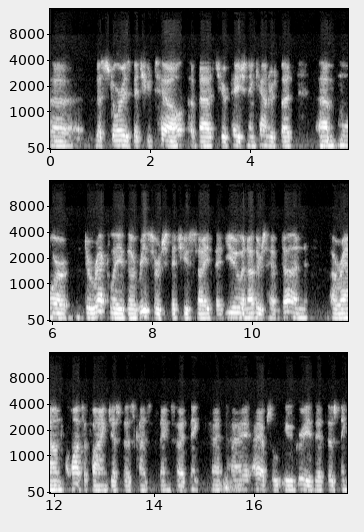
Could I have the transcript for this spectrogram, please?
uh, the stories that you tell about your patient encounters, but um, more directly the research that you cite that you and others have done around quantifying just those kinds of things. So I think I, I, absolutely agree that those things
